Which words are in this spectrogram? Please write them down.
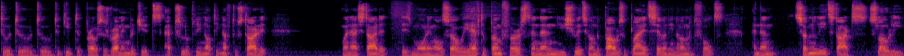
to, to, to, to keep the process running, but it's absolutely not enough to start it when I started this morning also we have to pump first and then you switch on the power supply it's 1700 volts and then suddenly it starts slowly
